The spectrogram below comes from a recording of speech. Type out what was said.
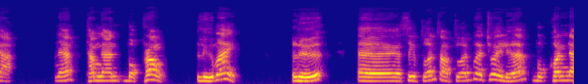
จะ นะทำงานบกพร่องหรือไม่ หรืออสืบสวนสอบสวนเพื่อช่วยเหลือบุคคลใด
